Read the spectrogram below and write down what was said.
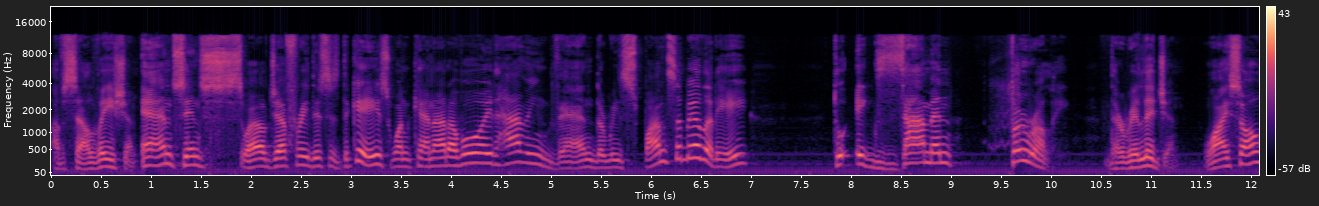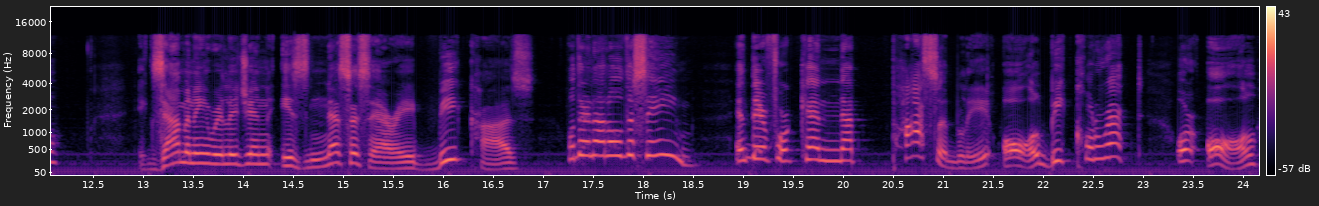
of salvation. And since, well, Jeffrey, this is the case, one cannot avoid having then the responsibility to examine thoroughly their religion. Why so? Examining religion is necessary because, well, they're not all the same and therefore cannot possibly all be correct or all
